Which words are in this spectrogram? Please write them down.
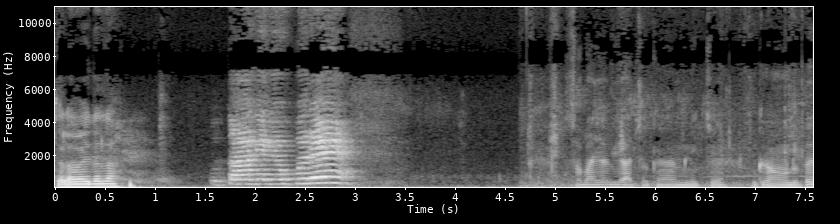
चलो भाई दादा। सो भाई अभी आ चुके हैं हम नीचे ग्राउंड पे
